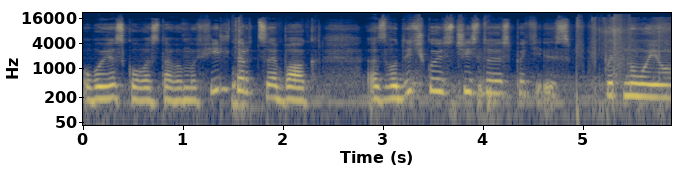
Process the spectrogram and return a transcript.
обов'язково ставимо фільтр. Це бак з водичкою з чистою з питною.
